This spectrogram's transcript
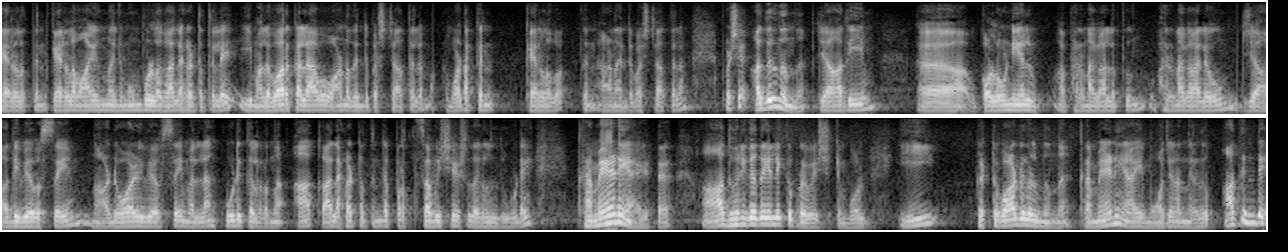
കേരളത്തിൻ കേരളമായുന്നതിന് മുമ്പുള്ള കാലഘട്ടത്തിലെ ഈ മലബാർ കലാപമാണ് അതിന്റെ പശ്ചാത്തലം. വടക്കൻ കേരളത്തിന് ആണ് അതിന്റെ പശ്ചാത്തലം. പക്ഷേ അതിൽ നിന്ന് ജാതിയും കൊളോണിയൽ ഭരണകാലത്തും ഭരണകാലവും ജാതി വ്യവസ്ഥയും നാടുവാഴി വ്യവസ്ഥയും എല്ലാം കൂടിക്കലർന്ന ആ കാലഘട്ടത്തിന്റെ സവിശേഷതകളിലൂടെ ക്രമേണയായിട്ട് ആധുനികതയിലേക്ക് പ്രവേശിക്കുമ്പോൾ ഈ കെട്ടുപാടുകളിൽ നിന്ന് ക്രമേണയായി മോചനം നേടും. അതിന്റെ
